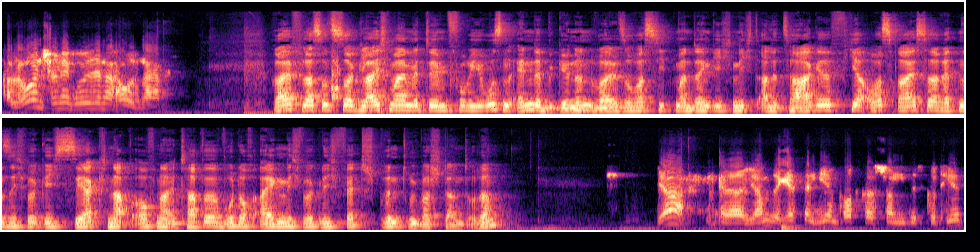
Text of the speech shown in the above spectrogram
Hallo und schöne Grüße nach Hause. Ralf, lass uns doch gleich mal mit dem furiosen Ende beginnen, weil sowas sieht man, denke ich, nicht alle Tage. Vier Ausreißer retten sich wirklich sehr knapp auf einer Etappe, wo doch eigentlich wirklich fett Sprint drüber stand, oder? Ja, äh, wir haben es ja gestern hier im Podcast schon diskutiert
